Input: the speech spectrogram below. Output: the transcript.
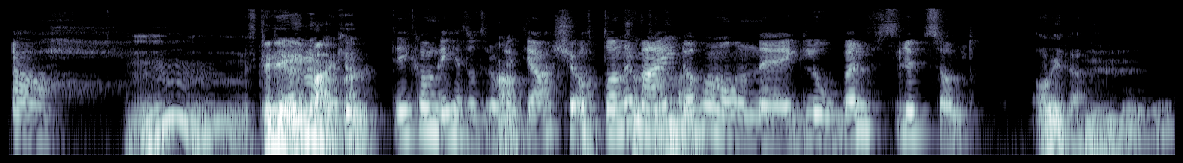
Ja. Mm, ska För det är i maj det? va? Det kommer bli helt otroligt. Ja, 28, 28 maj, maj. då har hon eh, Globen slutsåld. Oj då. Mm.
